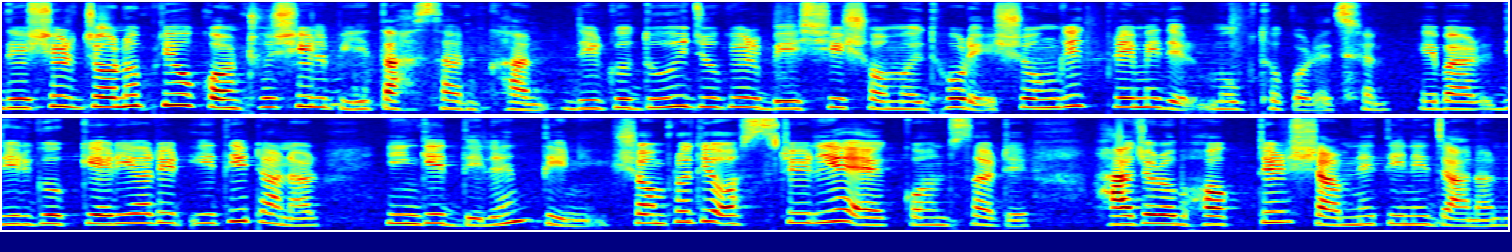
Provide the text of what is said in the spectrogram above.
দেশের জনপ্রিয় কণ্ঠশিল্পী তাহসান খান দীর্ঘ দুই যুগের বেশি সময় ধরে সংগীত প্রেমীদের মুগ্ধ করেছেন। এবার দীর্ঘ ক্যারিয়ারের ইতি টানার ইঙ্গিত দিলেন তিনি। সম্প্রতি অস্ট্রেলিয়া এক কনসার্টে হাজারো ভক্তের সামনে তিনি জানান,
